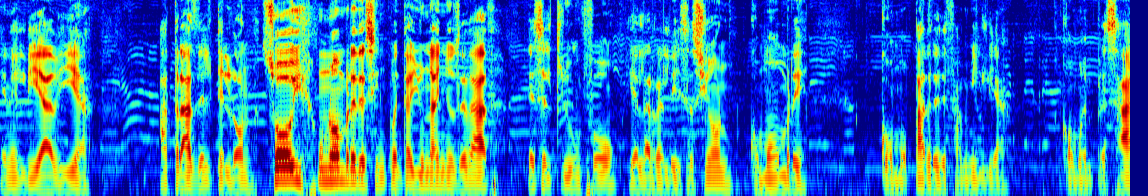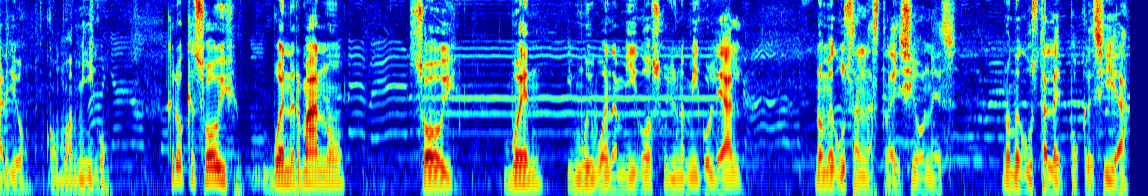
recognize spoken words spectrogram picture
en el día a día, atrás del telón. Soy un hombre de 51 años de edad, es el triunfo y la realización como hombre, como padre de familia, como empresario, como amigo. Creo que soy buen hermano, soy buen y muy buen amigo, soy un amigo leal. No me gustan las traiciones, no me gusta la hipocresía,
